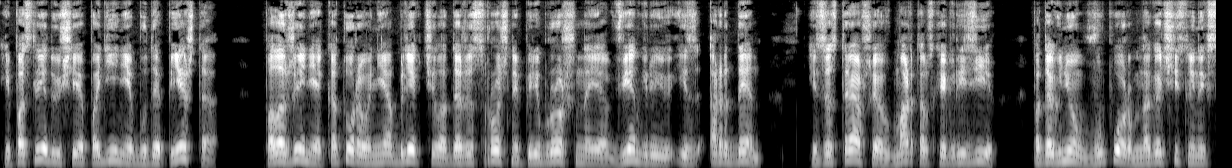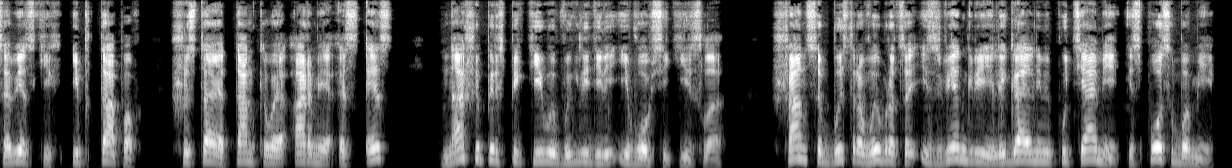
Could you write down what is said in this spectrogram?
и последующее падение Будапешта, положение которого не облегчило даже срочно переброшенная в Венгрию из Орден и застрявшая в мартовской грязи под огнем в упор многочисленных советских и птапов 6-я танковая армия СС, наши перспективы выглядели и вовсе кисло. Шансы быстро выбраться из Венгрии легальными путями и способами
